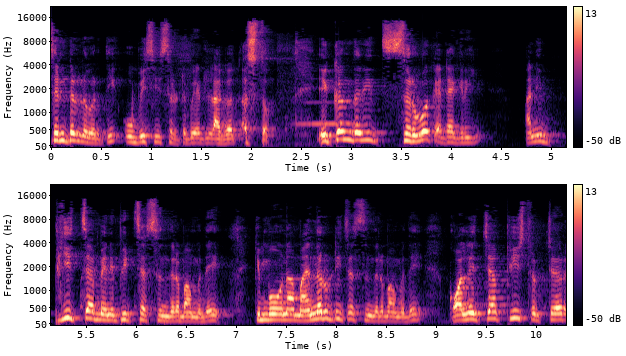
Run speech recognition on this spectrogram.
सेंट्रलवरती ओबीसी सर्टिफिकेट लागत असतं. एकंदरीत सर्व कॅटेगरी आणि फीजच्या बेनिफिटच्या संदर्भामध्ये किंबहुना मायनॉरिटीच्या संदर्भामध्ये कॉलेजच्या fee structure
